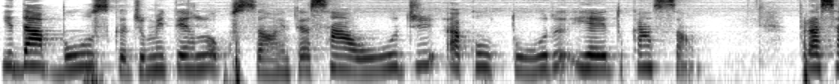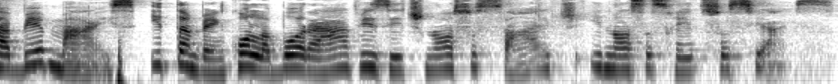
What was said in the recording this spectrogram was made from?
e da busca de uma interlocução entre a saúde, a cultura e a educação. Para saber mais e também colaborar, visite nosso site e nossas redes sociais.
